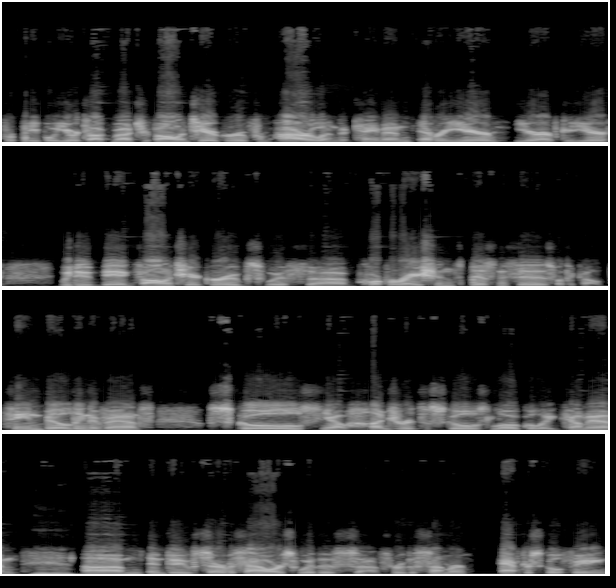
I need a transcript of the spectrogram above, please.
for people. You were talking about your volunteer group from Ireland that came in every year, year after year. We do big volunteer groups with uh, corporations, businesses, what they call team building events, schools. You know, hundreds of schools locally come in mm-hmm. um, and do service hours with us uh, through the summer, after school feeding.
